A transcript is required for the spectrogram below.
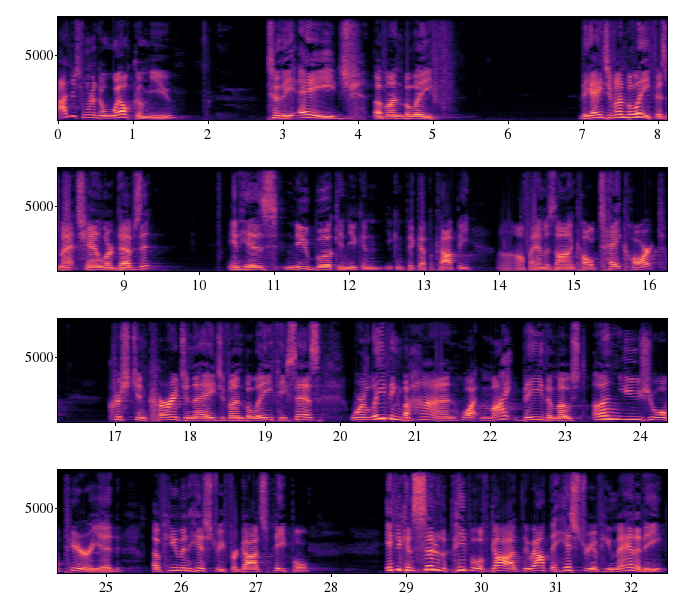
I just wanted to welcome you to the age of unbelief. The age of unbelief, as Matt Chandler dubs it in his new book, and you can, you can pick up a copy uh, off Amazon called Take Heart Christian Courage in the Age of Unbelief. He says, We're leaving behind what might be the most unusual period of human history for God's people if you consider the people of God throughout the history of humanity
